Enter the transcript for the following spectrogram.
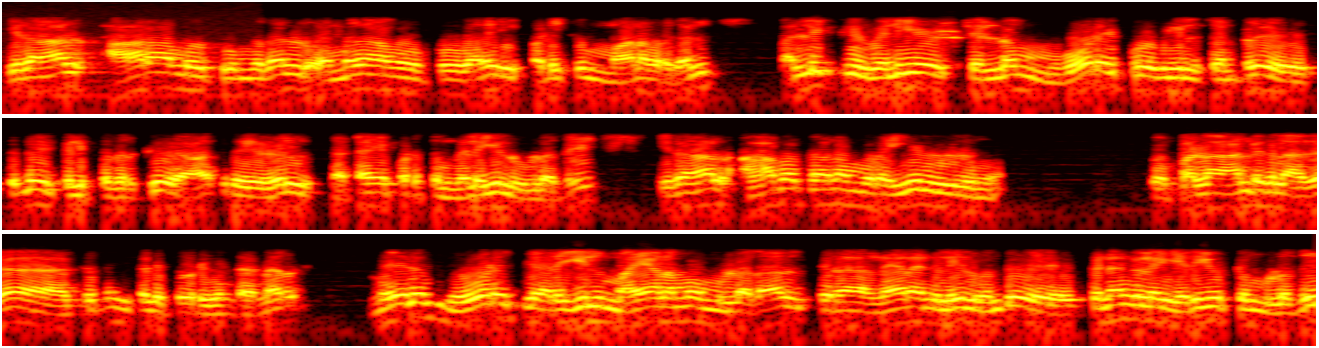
இதனால் ஆறாம் வகுப்பு முதல் ஒன்பதாம் வகுப்பு வரை படிக்கும் மாணவர்கள் பள்ளிக்கு வெளியே செல்லும் ஓடை பகுதியில் சென்று சிறுநீர் கழிப்பதற்கு ஆசிரியர்கள் கட்டாயப்படுத்தும் நிலையில் உள்ளது. இதனால் ஆபத்தான முறையில் பல ஆண்டுகளாக சிறுநீர் கழித்து வருகின்றனர். மேலும் ஓடைக்கு அருகில் மயானமும் உள்ளதால் சில நேரங்களில் வந்து பிணங்களை எரியூட்டும் பொழுது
